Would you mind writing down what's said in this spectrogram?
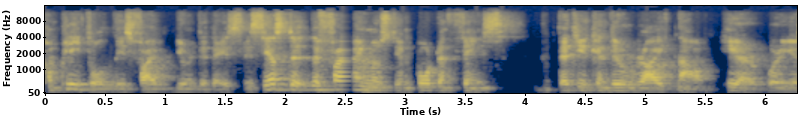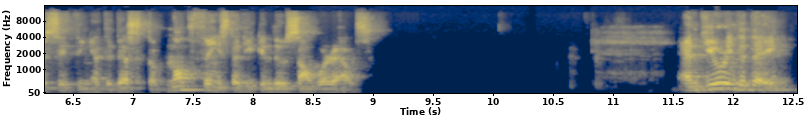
complete all these five during the days. It's just the, the five most important things that you can do right now, here, where you're sitting at the desktop, not things that you can do somewhere else. And during the day,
